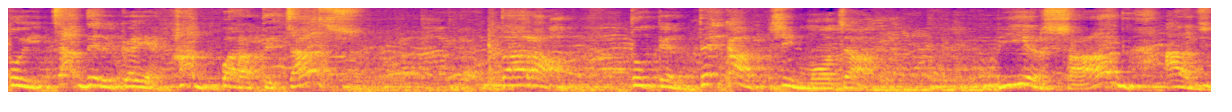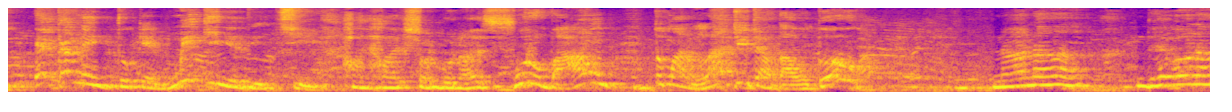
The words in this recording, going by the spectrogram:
তুই চাঁদের গায়ে হাত বাড়াতে চাস? দাঁড়া তোকে দেখাচ্ছি মজা। বিয়ের স্বাদ আজ এখানেই তোকে মিটিয়ে দিচ্ছি। হায় হায় সর্বনাশ। পুরো বাম তোমার লাঠিটা দাও তো। না না দেব না।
